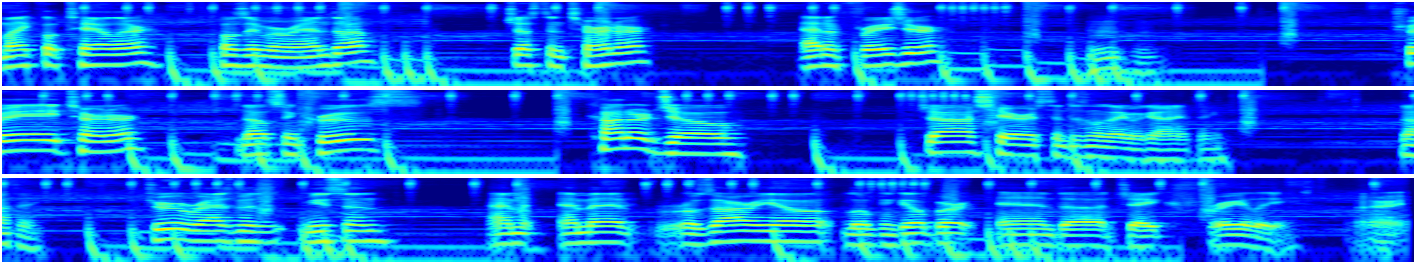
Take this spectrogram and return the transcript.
Michael Taylor, Jose Miranda, Justin Turner, Adam Frazier, mhm, Trea Turner, Nelson Cruz, Connor Joe, Josh Harrison. Doesn't look like we got anything. Nothing. Drew Rasmussen, Emmett Rosario, Logan Gilbert, and uh, Jake Fraley. All right.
